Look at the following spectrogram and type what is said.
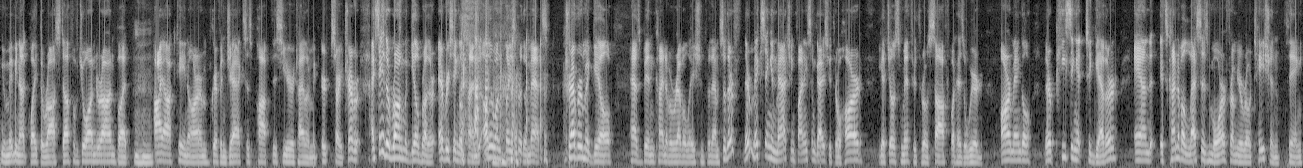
you know, maybe not quite the raw stuff of Jhoan Duran, but mm-hmm. high octane arm. Griffin Jax has popped this year. Tyler, Mc, er, sorry, Trevor. I say the wrong Megill brother every single time. The other one plays for the Mets. Trevor Megill has been kind of a revelation for them. So they're they're mixing and matching, finding some guys who throw hard. You got Joe Smith who throws soft but has a weird arm angle. They're piecing it together, and it's kind of a less is more from your rotation thing,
